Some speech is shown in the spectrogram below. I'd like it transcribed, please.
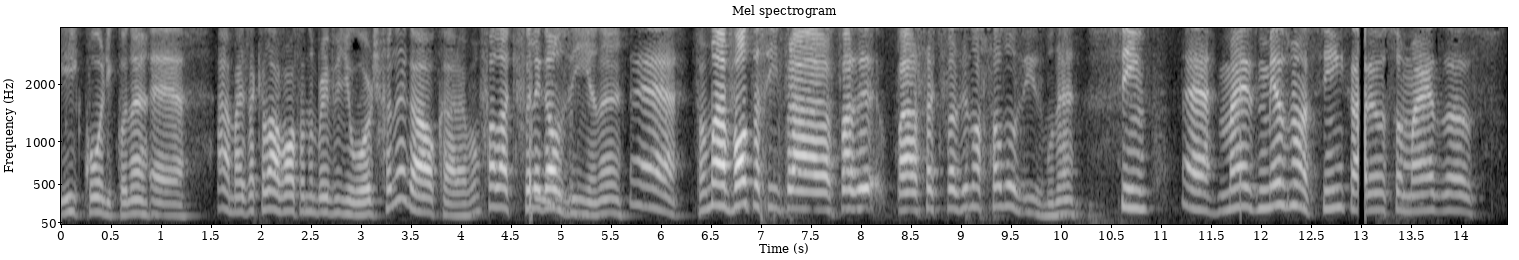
icônico, né? É, Ah, mas aquela volta no Brave New World foi legal, cara. Vamos falar que foi legalzinha, né? É, Foi uma volta assim pra fazer para satisfazer nosso saudosismo, né? sim. É, mas mesmo assim, cara, eu sou mais as,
